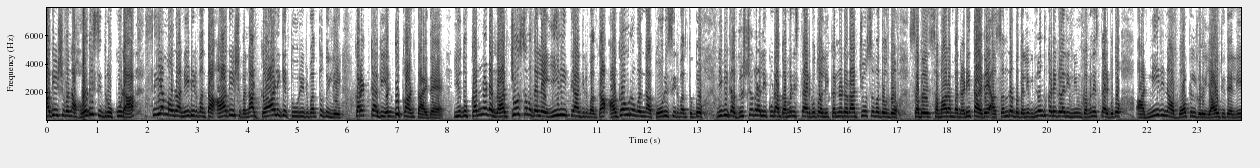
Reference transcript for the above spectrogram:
ಆದೇಶವನ್ನ ಹೊರಡಿಸಿದ್ರು ಕೂಡ ಸಿಎಂ ಅವರ ನೀಡಿರುವಂತ ಆದೇಶವನ್ನ ಗಾಳಿಗೆ ತೂರಿರುವಂತದ್ದು ಇಲ್ಲಿ ಕರೆಕ್ಟ್ ಆಗಿ ಎದ್ದು ಕಾಣ್ತಾ ಇದೆ. ಇದು ಕನ್ನಡ ರಾಜ್ಯೋತ್ಸವದಲ್ಲೇ ಈ ರೀತಿಯಾಗಿರುವಂತ ಅಗೌರವನ್ನ ತೋರಿಸಿರುವಂತದ್ದು ನೀವೀಗ ದೃಶ್ಯಗಳಲ್ಲಿ ಕೂಡ ಗಮನಿಸ್ತಾ ಇರ್ಬೋದು. ಅಲ್ಲಿ ಕನ್ನಡ ರಾಜ್ಯೋತ್ಸವದ ಒಂದು ಸಭೆ ಸಮಾರಂಭ ನಡೀತಾ ಇದೆ. ಆ ಸಂದರ್ಭದಲ್ಲಿ ಇನ್ನೊಂದು ಕಡೆಗಳಲ್ಲಿ ನೀವು ಗಮನಿಸ್ತಾ ಇರ್ಬೋದು, ಆ ನೀರಿನ ಬಾಟಲ್ಗಳು ಯಾವ್ದಿದೆ ಅಲ್ಲಿ?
